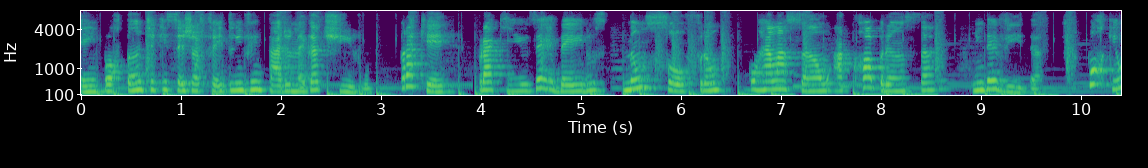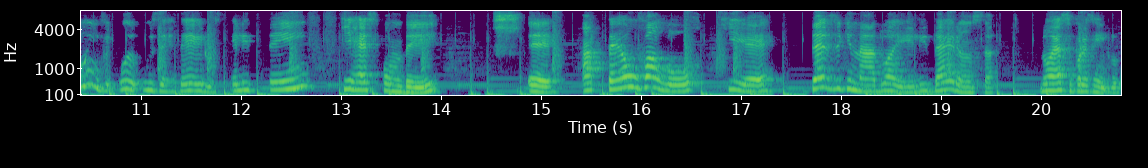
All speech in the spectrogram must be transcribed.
é importante que seja feito um inventário negativo. Para quê? Para que os herdeiros não sofram com relação à cobrança indevida. Porque o, os herdeiros, ele tem que responder é, até o valor que é designado a ele da herança. Não é assim, por exemplo,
